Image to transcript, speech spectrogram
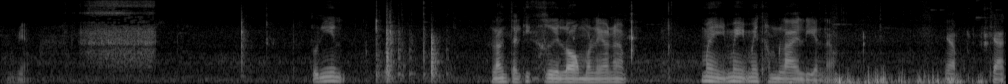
แบบเนี้ยตัวนี้หลังจากที่เคยลองมาแล้วนะครับ ไม่ไม่ไม่ทำลายเหรียญนนะครับ จาก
